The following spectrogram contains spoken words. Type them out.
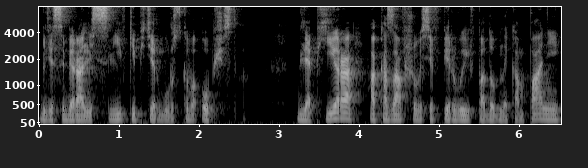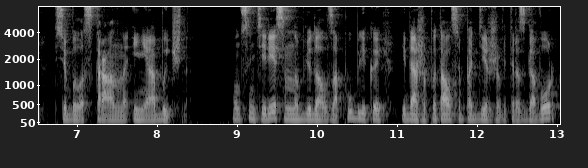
где собирались сливки петербургского общества. Для Пьера, оказавшегося впервые в подобной компании, все было странно и необычно. Он с интересом наблюдал за публикой и даже пытался поддерживать разговор,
